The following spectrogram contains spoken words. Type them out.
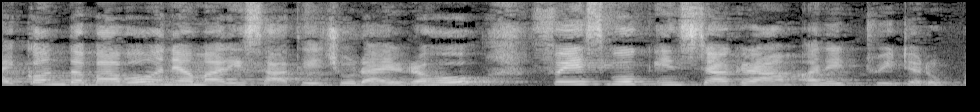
આઇકોન દબાવો અને અમારી સાથે જોડાયેલ રહો. ફેસબુક ઇન્સ્ટાગ્રામ અને ટ્વિટર ઉપર.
